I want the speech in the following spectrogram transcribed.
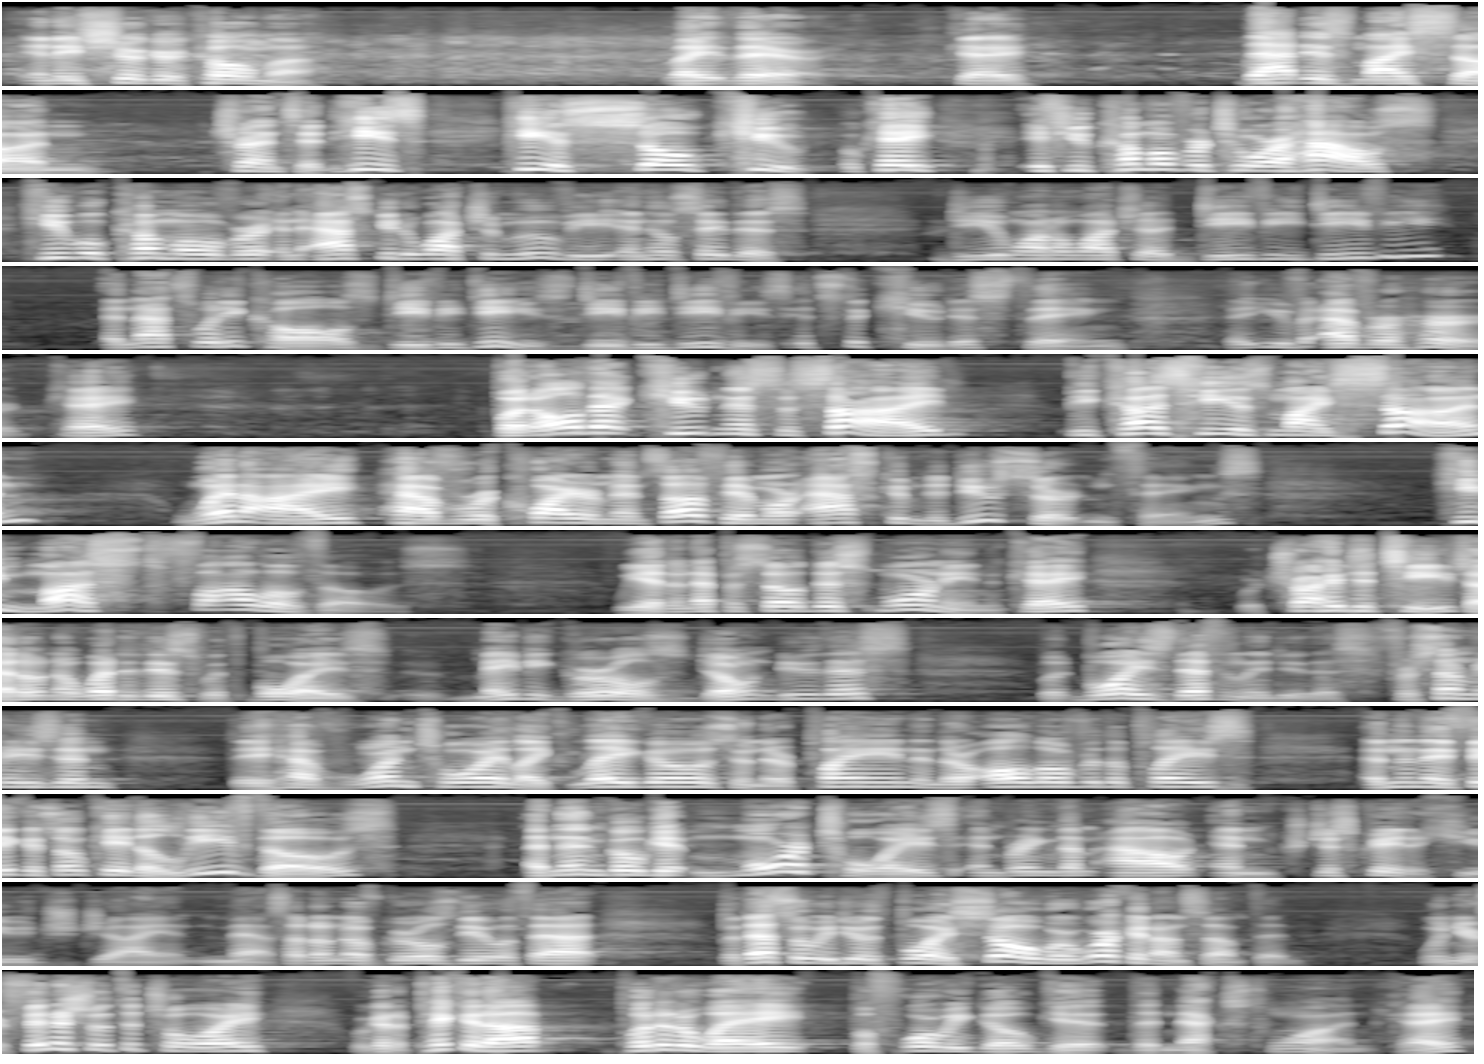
in a sugar coma right there, okay? That is my son, Trenton. He's, he is so cute, okay? If you come over to our house, he will come over and ask you to watch a movie, and he'll say this Do you want to watch a DVD? And that's what he calls DVDs, DVDs. It's the cutest thing that you've ever heard, okay? But all that cuteness aside, because he is my son, when I have requirements of him or ask him to do certain things, he must follow those. We had an episode this morning, okay? We're trying to teach. I don't know what it is with boys. Maybe girls don't do this, but boys definitely do this. For some reason, they have one toy like Legos and they're playing and they're all over the place, and then they think it's okay to leave those and then go get more toys and bring them out and just create a huge giant mess. I don't know if girls deal with that, but that's what we do with boys. So we're working on something. When you're finished with the toy, we're going to pick it up, put it away before we go get the next one, okay?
